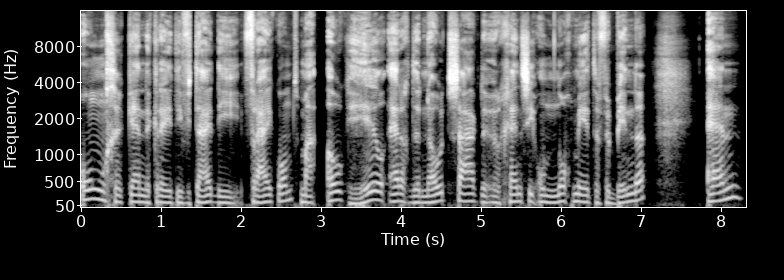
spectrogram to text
ongekende creativiteit die vrijkomt. Maar ook heel erg de noodzaak, de urgentie om nog meer te verbinden. En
